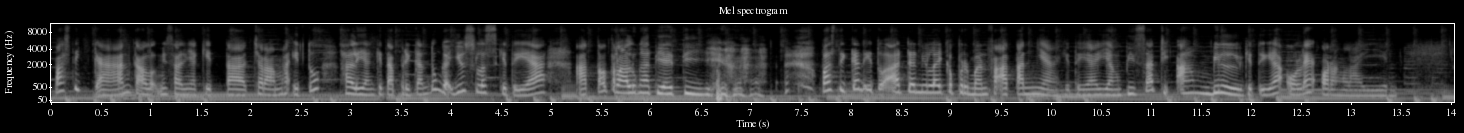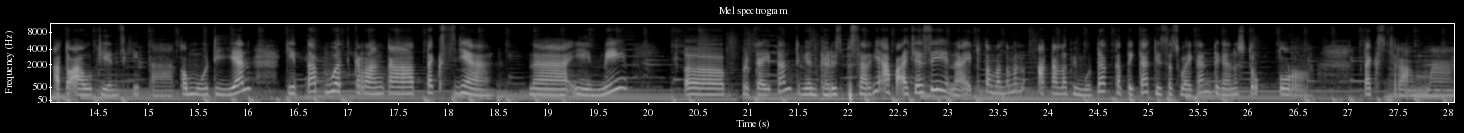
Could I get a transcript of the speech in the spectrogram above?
Pastikan kalau misalnya kita ceramah itu hal yang kita berikan tuh nggak useless gitu ya, atau terlalu ngadi-hadi. Pastikan itu ada nilai kebermanfaatannya gitu ya, yang bisa diambil gitu ya oleh orang lain atau audiens kita. Kemudian kita buat kerangka teksnya. Nah ini uh, berkaitan dengan garis besarnya apa aja sih? Nah, itu teman-teman akan lebih mudah ketika disesuaikan dengan struktur teks ceramah.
